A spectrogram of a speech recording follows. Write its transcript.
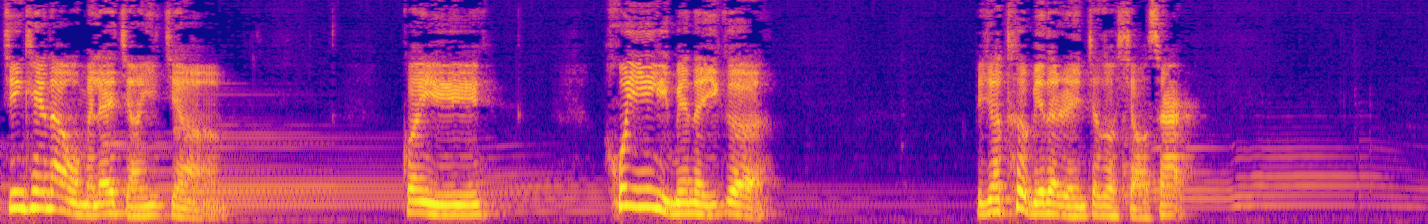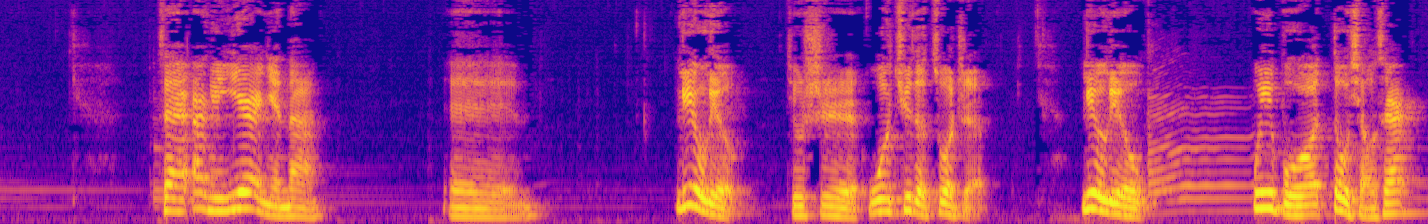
今天呢，我们来讲一讲关于婚姻里面的一个比较特别的人，叫做小三儿。在二零一二年呢，呃，六六就是《蜗居》的作者，六六微博逗小三儿，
